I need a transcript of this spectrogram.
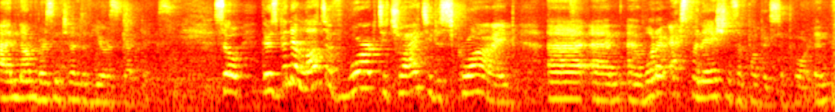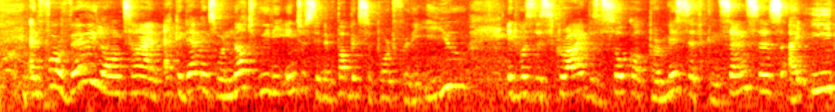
uh, numbers in terms of Eurosceptics. So there's been a lot of work to try to describe uh, um, uh, what are explanations of public support. And, and for a very long time, academics were not really interested in public support for the EU. It was described as a so-called permissive consensus, i.e.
